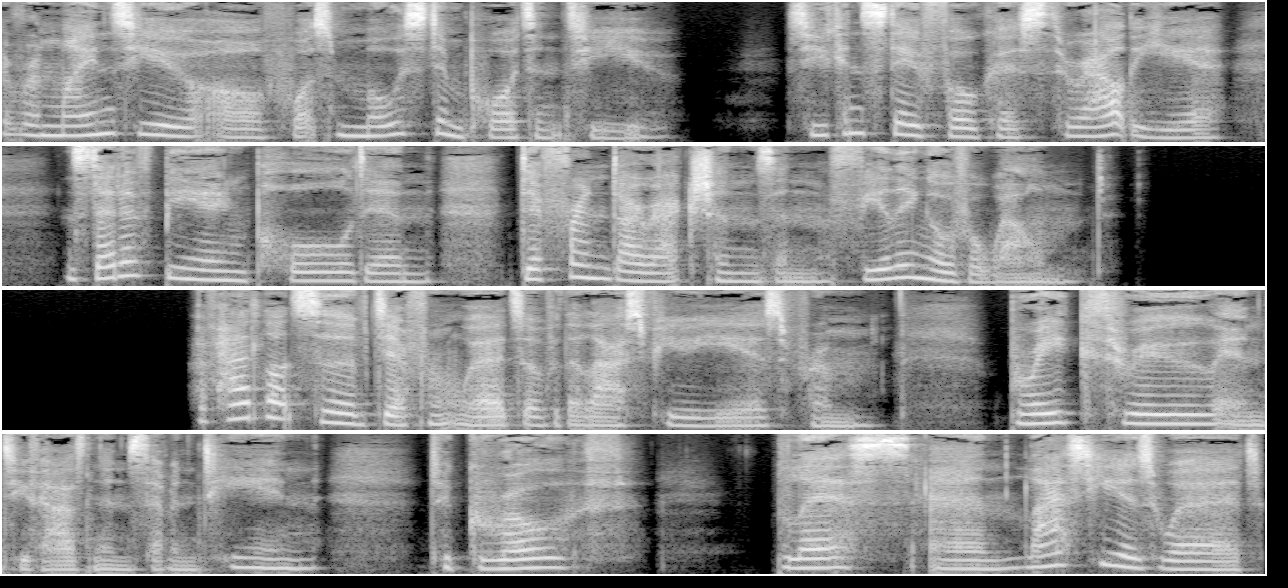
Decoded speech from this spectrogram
It reminds you of what's most important to you so you can stay focused throughout the year instead of being pulled in different directions and feeling overwhelmed. I've had lots of different words over the last few years from breakthrough in 2017 to growth bliss, and last year's word,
